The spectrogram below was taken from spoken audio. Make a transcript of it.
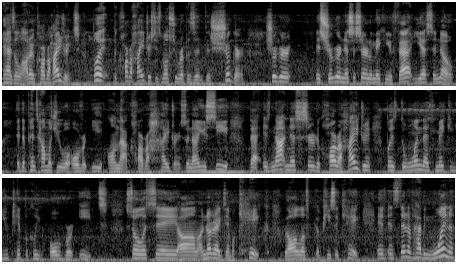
It has a lot of carbohydrates, but the carbohydrates is mostly represented as sugar. Sugar is sugar necessarily making you fat? Yes and no it depends how much you will overeat on that carbohydrate. So now you see that it's not necessarily the carbohydrate, but it's the one that's making you typically overeat. So let's say um, another example, cake. We all love a piece of cake. If instead of having one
